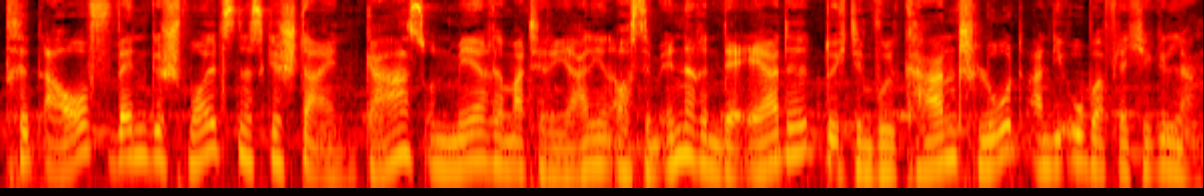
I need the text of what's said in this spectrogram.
tritt auf, wenn geschmolzenes Gestein, Gas und mehrere Materialien aus dem Inneren der Erde durch den Vulkan Schlot an die Oberfläche gelangen.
